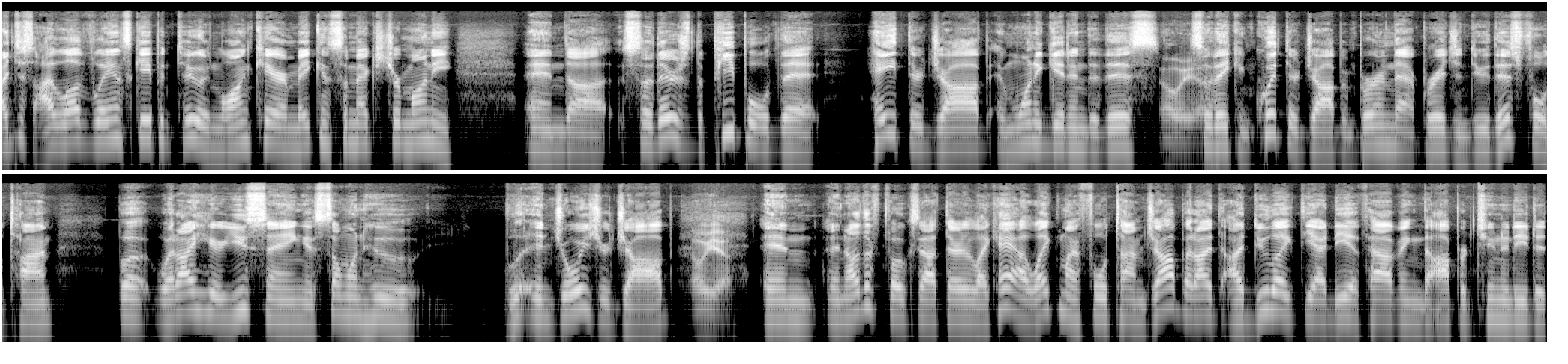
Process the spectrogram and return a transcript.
I just, I love landscaping too and lawn care and making some extra money. And uh, so there's the people that hate their job and want to get into this Oh, yeah. so they can quit their job and burn that bridge and do this full time. But what I hear you saying is someone who enjoys your job Oh yeah. and and other folks out there are like, hey, I like my full time job, but I, I do like the idea of having the opportunity to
